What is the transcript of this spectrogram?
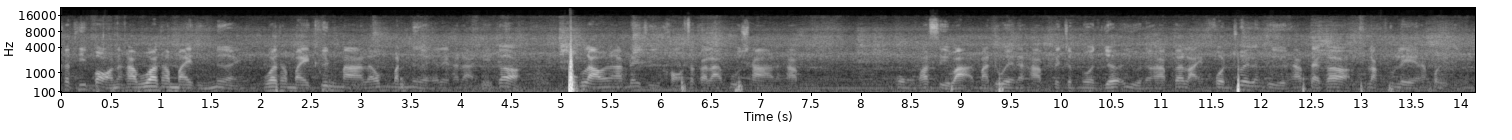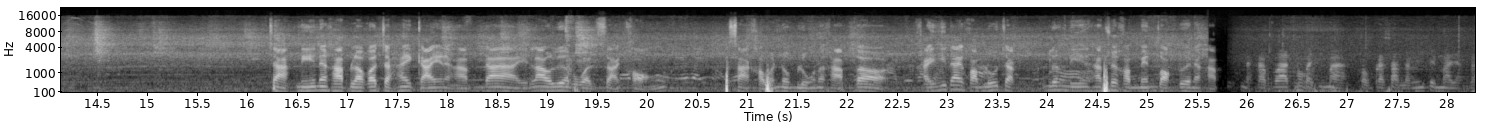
ก็ที่บอกนะครับว่าทำไมถึงเหนื่อย ว่าทำไมขึ้นมาแล้วมันเหนื่อยอะไรขนาดนี้ก็ เรานะครับได้ถือของสักการะบูชานะครับองค์พระศิวะมาด้วยนะครับ เป็นจำนวนเยอะอยู่นะครับ ก็หลายคนช่วยกันถือนะครับ แต่ก็หลักทุเลนะครับจากนี้นะครับเราก็จะให้ไกด์นะครับ ได้เล่าเรื่องประวัติศาสตร์ของปราสาทเขาพนมรุ้งนะครับ ก็ใครที่ได้ความรู้จากเรื่องนี้นะครับช่วยคอมเมนต์บอกด้วยนะครับนะครับ ว่าที่ไปที่มาของปราสาทหลังนี้เป็นมาอย่างไร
